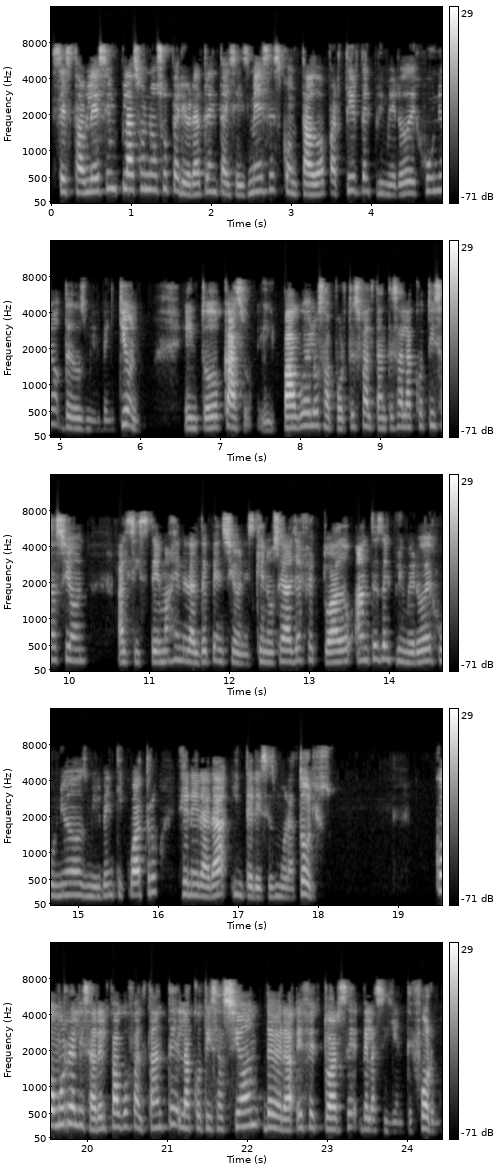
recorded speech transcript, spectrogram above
Se establece un plazo no superior a 36 meses contado a partir del 1 de junio de 2021. En todo caso, el pago de los aportes faltantes a la cotización al Sistema General de Pensiones que no se haya efectuado antes del 1 de junio de 2024 generará intereses moratorios. ¿Cómo realizar el pago faltante? La cotización deberá efectuarse de la siguiente forma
